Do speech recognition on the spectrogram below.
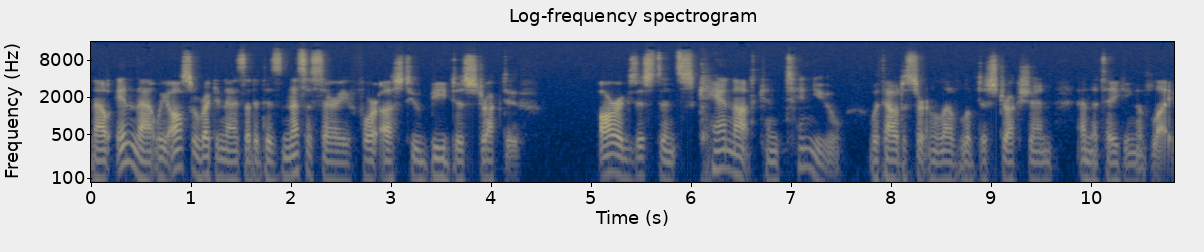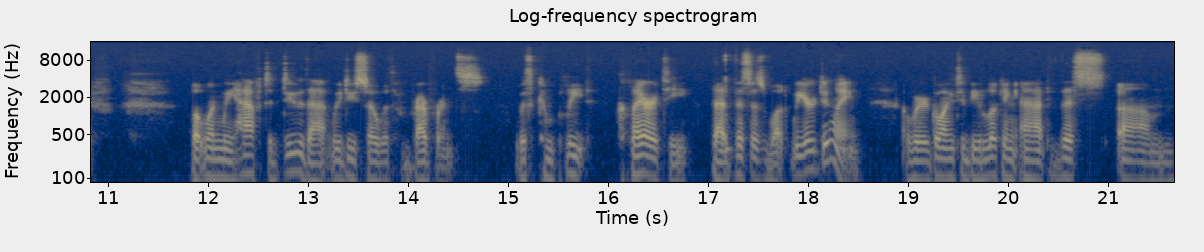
Now, in that, we also recognize that it is necessary for us to be destructive our existence cannot continue without a certain level of destruction and the taking of life. But when we have to do that, we do so with reverence, with complete clarity that this is what we are doing. We're going to be looking at this um,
